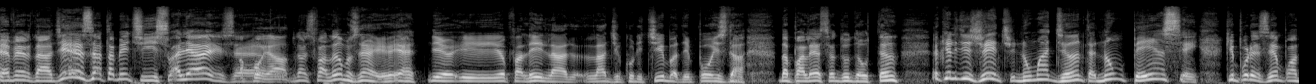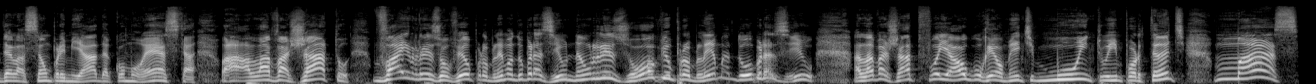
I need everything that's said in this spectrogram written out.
É verdade, é exatamente isso. Aliás, é, Apoiado. nós falamos, né? é, eu, eu- eu falei lá, lá de Curitiba, depois da, da palestra do Doutan, é que ele diz: gente, não adianta, não pensem que, por exemplo, uma delação premiada como esta, a, a Lava Jato, vai resolver o problema do Brasil. Não resolve o problema do Brasil. A Lava Jato foi algo realmente muito importante, mas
